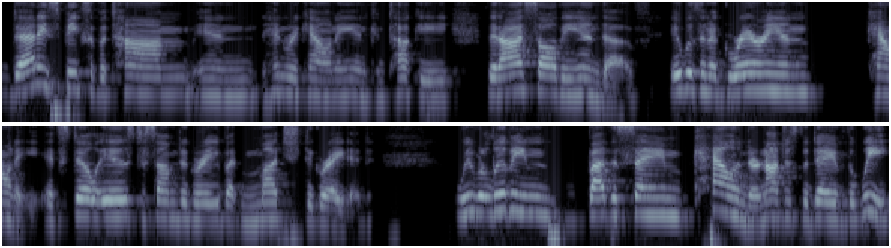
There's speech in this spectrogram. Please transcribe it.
Mm-hmm. Daddy speaks of a time in Henry County in Kentucky that I saw the end of. It was an agrarian county. It still is to some degree, but much degraded we were living by the same calendar, not just the day of the week,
